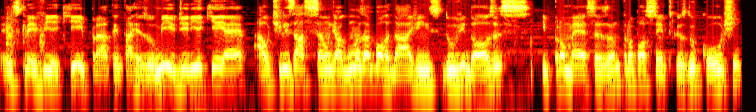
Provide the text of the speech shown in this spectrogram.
Eu escrevi aqui para tentar resumir, eu diria que é a utilização de algumas abordagens duvidosas e promessas antropocêntricas do coaching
